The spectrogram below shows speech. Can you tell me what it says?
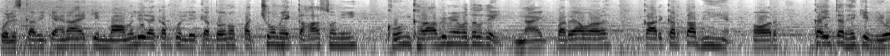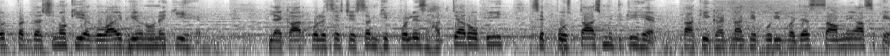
पुलिस का भी कहना है कि मामूली रकम को लेकर दोनों पक्षों में कहा सुनी, खून खराबी में बदल गई। नायक पर्यावरण कार्यकर्ता भी हैं और कई तरह के विरोध प्रदर्शनों की अगुवाई भी उन्होंने की है। लेकार पुलिस स्टेशन की पुलिस हत्यारोपी से पूछताछ में जुटी है ताकि घटना की पूरी वजह सामने आ सके।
